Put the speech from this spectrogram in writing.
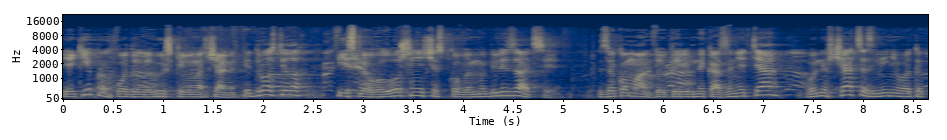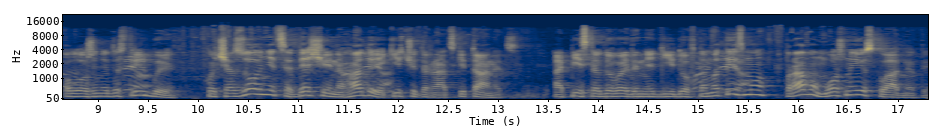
які проходили вишкіл у навчальних підрозділах після оголошення часткової мобілізації. За командою керівника заняття вони вчаться змінювати положення до стрільби, хоча зовні це дещо і нагадує якийсь чудернацький танець. А після доведення дій до автоматизму вправу можна і ускладнити,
